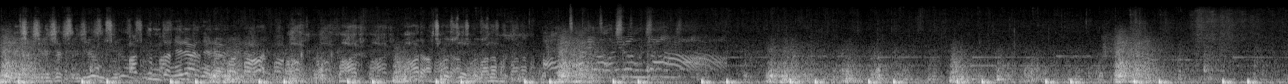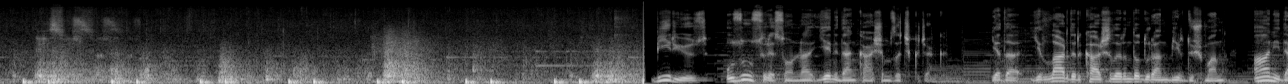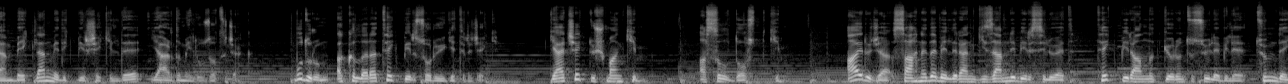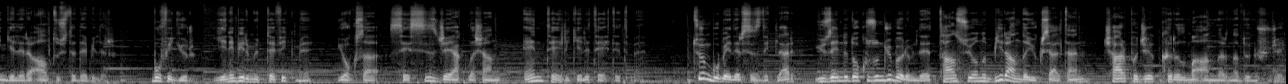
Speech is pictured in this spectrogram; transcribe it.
Bileceksin, bileceksin biliyor musun? Aklımda neler neler var. Bahar, Bahar, Bahar, Bahar, Bahar aç gözlerini bana bak. Bir yüz uzun süre sonra yeniden karşımıza çıkacak. Ya da yıllardır karşılarında duran bir düşman aniden beklenmedik bir şekilde yardım eli uzatacak. Bu durum akıllara tek bir soruyu getirecek. Gerçek düşman kim? Asıl dost kim? Ayrıca sahnede beliren gizemli bir silüet tek bir anlık görüntüsüyle bile tüm dengeleri alt üst edebilir. Bu figür yeni bir müttefik mi yoksa sessizce yaklaşan en tehlikeli tehdit mi? Tüm bu belirsizlikler 159. bölümde tansiyonu bir anda yükselten çarpıcı kırılma anlarına dönüşecek.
